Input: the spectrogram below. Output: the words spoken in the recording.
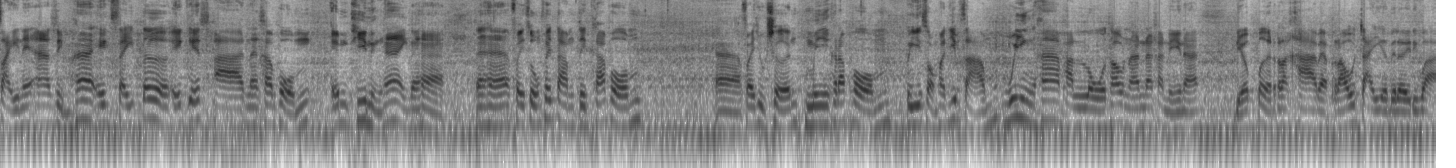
ใส่ใน R15 Exciter XSR นะครับผม MT15 อีกนะฮะนะฮะไฟสูงไฟต่ำติดครับผมไฟฉุกเฉินมีครับผม ปี 2023 วิ่ง 5,000 โลเท่านั้นนะคันนี้นะ เดี๋ยวเปิดราคาแบบเร้าใจกันไปเลยดีกว่า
